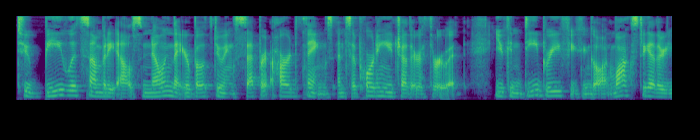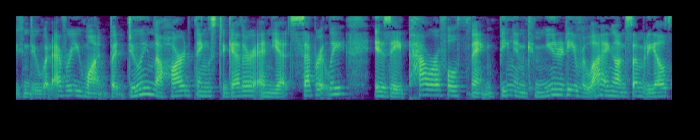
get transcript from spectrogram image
to be with somebody else, knowing that you're both doing separate hard things and supporting each other through it. You can debrief, you can go on walks together, you can do whatever you want, but doing the hard things together and yet separately is a powerful thing. Being in community, relying on somebody else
